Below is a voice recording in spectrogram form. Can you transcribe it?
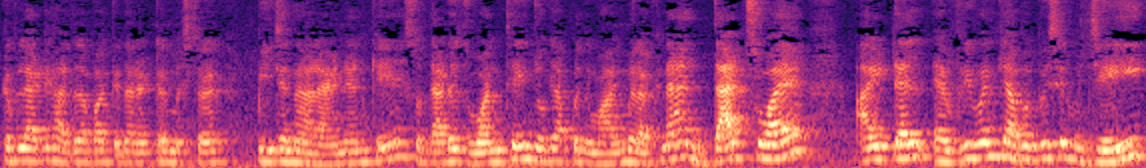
ट्रिपल आई हैदराबाद के डायरेक्टर मिस्टर पीजे नारायणन के। So that is one thing जो कि आपको दिमाग में रखना है and that's why I tell everyone की आप अभी सिर्फ़ जेई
